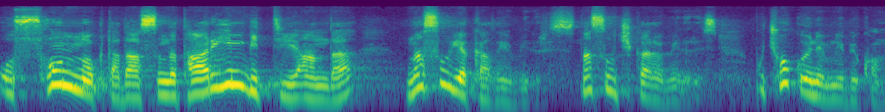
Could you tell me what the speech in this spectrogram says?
o son noktada aslında tarihin bittiği anda nasıl yakalayabiliriz? Nasıl çıkarabiliriz? Bu çok önemli bir konu.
